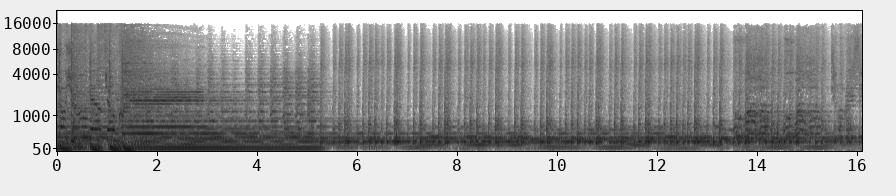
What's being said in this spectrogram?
ချင်တွေဒီကိုလိုမယ်တော့လုံးသားတွေရဲ့ကိုလိုမယ်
